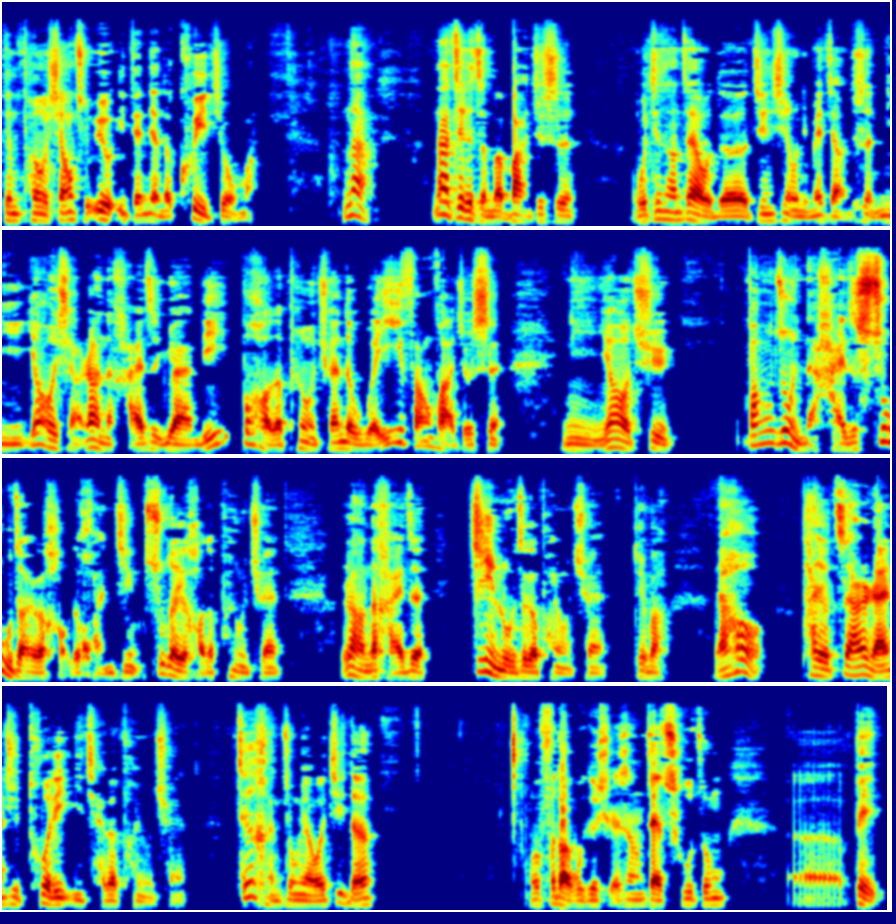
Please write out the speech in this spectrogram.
跟朋友相处又有一点点的愧疚嘛。那那这个怎么办？就是我经常在我的精信里面讲，就是你要想让你的孩子远离不好的朋友圈的唯一方法，就是你要去帮助你的孩子塑造一个好的环境，塑造一个好的朋友圈，让你的孩子进入这个朋友圈，对吧？然后他就自然而然去脱离以前的朋友圈，这个很重要。我记得我辅导过一个学生，在初中，呃，被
